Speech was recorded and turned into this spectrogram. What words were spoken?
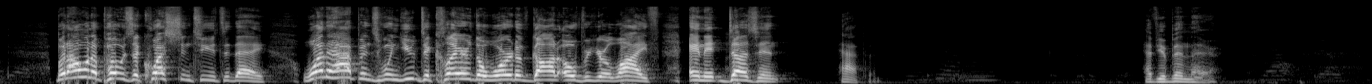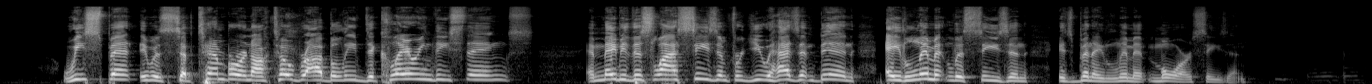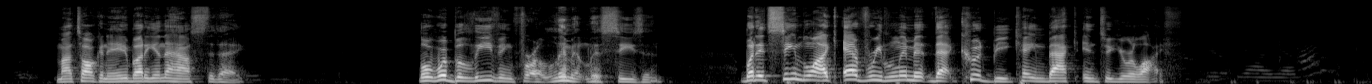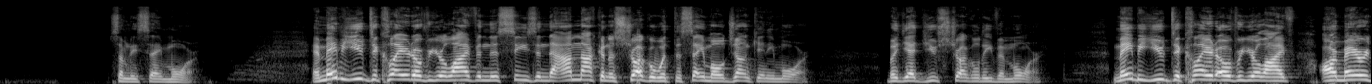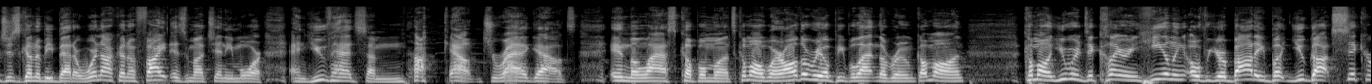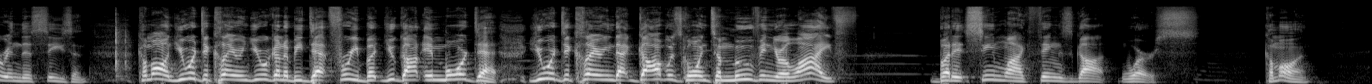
But I want to pose a question to you today. What happens when you declare the word of God over your life and it doesn't happen? Have you been there? We spent, it was September and October, I believe, declaring these things. And maybe this last season for you hasn't been a limitless season, it's been a limit more season. Am I talking to anybody in the house today? Lord, we're believing for a limitless season. But it seemed like every limit that could be came back into your life. Somebody say more. And maybe you declared over your life in this season that I'm not going to struggle with the same old junk anymore. But yet you've struggled even more. Maybe you declared over your life, our marriage is going to be better. We're not going to fight as much anymore. And you've had some knockout dragouts in the last couple months. Come on, where are all the real people at in the room? Come on. Come on, you were declaring healing over your body, but you got sicker in this season. Come on, you were declaring you were going to be debt free, but you got in more debt. You were declaring that God was going to move in your life, but it seemed like things got worse. Come on.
